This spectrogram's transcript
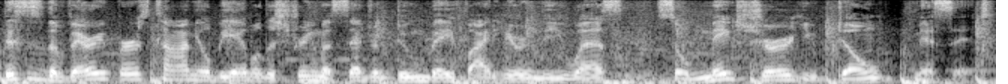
This is the very first time you'll be able to stream a Cedric Doumbé fight here in the US, so make sure you don't miss it.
